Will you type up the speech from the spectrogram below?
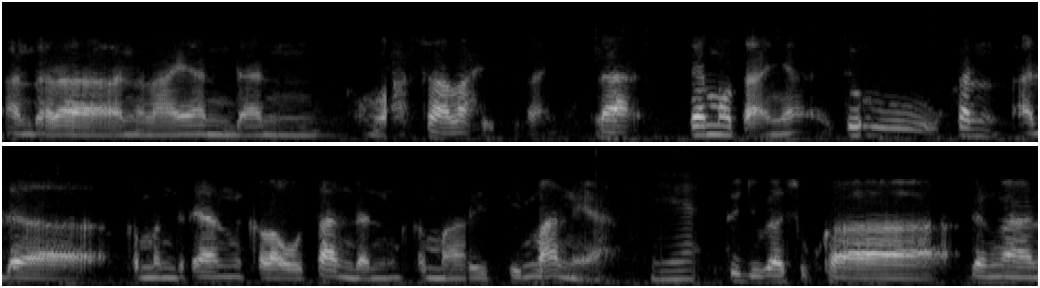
Antara nelayan dan penguasa lah istilahnya. Nah, saya mau tanya, itu kan ada Kementerian Kelautan dan Kemaritiman ya. Iya. Itu juga suka dengan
